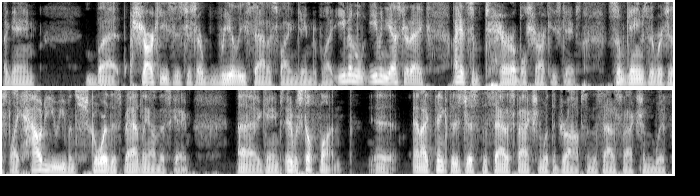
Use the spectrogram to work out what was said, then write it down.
a game. But Sharkey's is just a really satisfying game to play. Even, even yesterday, I had some terrible Sharkey's games. Some games that were just like, how do you even score this badly on this game? Uh, games. And it was still fun. Uh, and I think there's just the satisfaction with the drops and the satisfaction with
